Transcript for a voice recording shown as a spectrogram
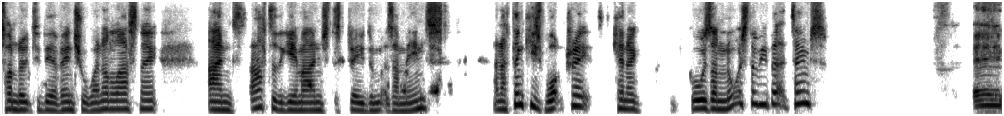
turned out to be the eventual winner last night. And after the game, Ange described him as immense. And I think his work rate kind of goes unnoticed a wee bit at times. Uh,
